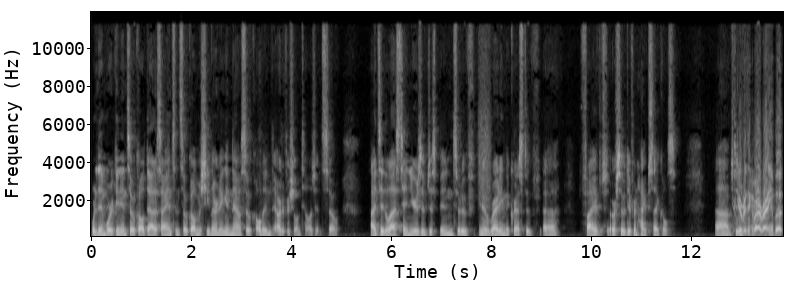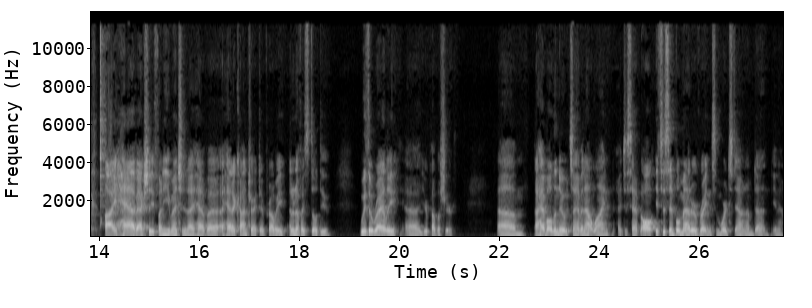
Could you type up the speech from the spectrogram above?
we're then working in so-called data science and so-called machine learning, and now so-called in artificial intelligence. So I'd say the last ten years have just been sort of you know riding the crest of uh, five or so different hype cycles. Um, Did you ever think about writing a book? I have actually. Funny you mentioned it. I have a. I had a contract. I probably. I don't know if I still do, with O'Reilly, uh, your publisher. Um, I have all the notes. I have an outline. I just have all. It's a simple matter of writing some words down. and I'm done. You know,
